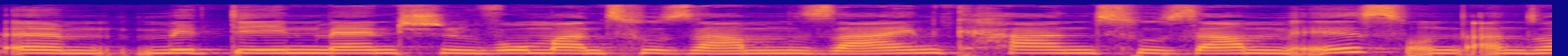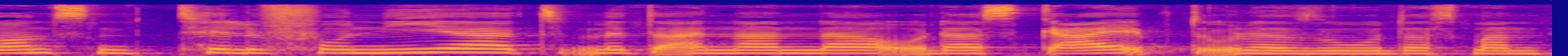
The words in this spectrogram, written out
ähm, mit den Menschen, wo man zusammen sein kann, zusammen ist und ansonsten telefoniert miteinander oder skypt oder so, dass man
